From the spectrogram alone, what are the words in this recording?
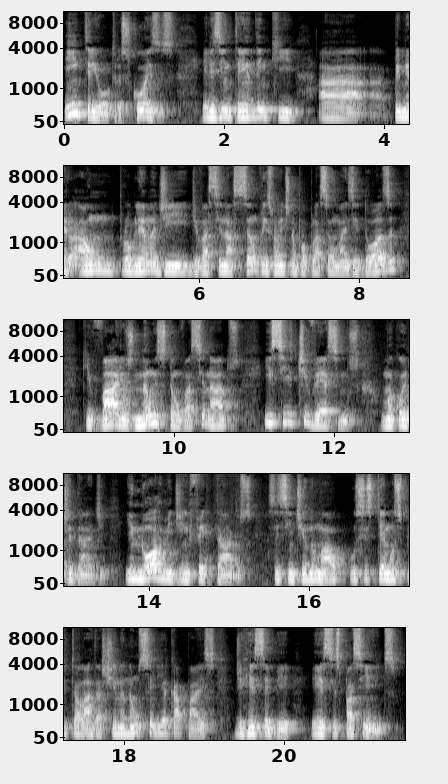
Entre outras coisas, eles entendem que há, primeiro há um problema de, de vacinação, principalmente na população mais idosa, que vários não estão vacinados, e se tivéssemos uma quantidade enorme de infectados se sentindo mal, o sistema hospitalar da China não seria capaz de receber esses pacientes.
